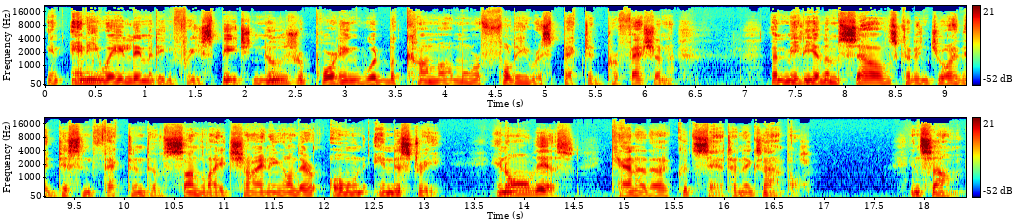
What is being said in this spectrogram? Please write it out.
in any way limiting free speech, news reporting would become a more fully respected profession. The media themselves could enjoy the disinfectant of sunlight shining on their own industry. In all this, Canada could set an example. In sum,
